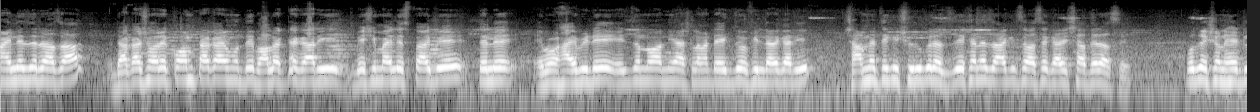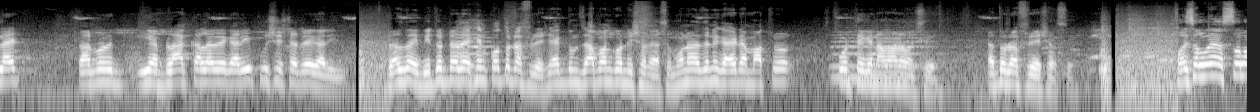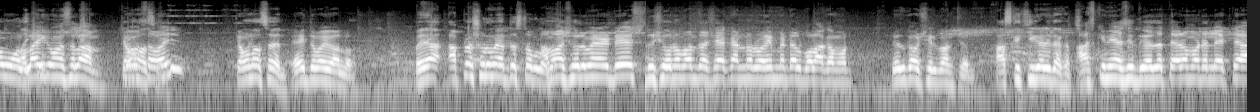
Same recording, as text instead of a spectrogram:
মাইলেজের রাজা। ঢাকা শহরে কম টাকার মধ্যে ভালো একটা গাড়ি বেশি মাইলেজ পাইবে তেলে এবং হাইব্রিডে। এই জন্য নিয়ে আসলাম একটা এক্সো ফিল্টার গাড়ি। সামনে থেকে শুরু করে যেখানে যা কিছু আছে গাড়ির সাথে আছে। প্রজেকশন হেডলাইট তারপর ইয়া ব্ল্যাক কালারের গাড়ি পুশ স্টার্টের গাড়ি। রাজ ভাই ভিতরটা দেখেন কতটা ফ্রেশ একদম জাপান কন্ডিশনে আছে। মনে হয় যেন গাড়িটা মাত্র পোর্ট থেকে নামানো হয়েছে। এতটা ফ্রেশ আছে। ফয়সাল ভাই আসসালামু আলাইকুম। আসসালাম। কেমন আছেন? ভাই? কেমন আছেন? এই তো ভাই ভালো। ভাইয়া আপনার শোরুমের অ্যাড্রেসটা বলুন। আমার শোরুমের অ্যাড্রেস দুশো উনপঞ্চাশ একান্ন রহিম মেটাল বলাকামর তেজগাঁও শিল্পাঞ্চল আজকে কি গাড়ি দেখাচ্ছেন? আজকে নিয়ে আসি দুই হাজার তেরো মডেলের একটা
